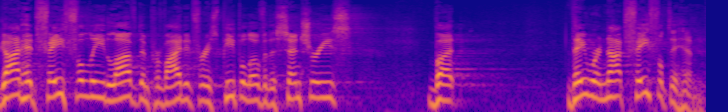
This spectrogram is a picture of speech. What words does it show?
God had faithfully loved and provided for his people over the centuries, but they were not faithful to him.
